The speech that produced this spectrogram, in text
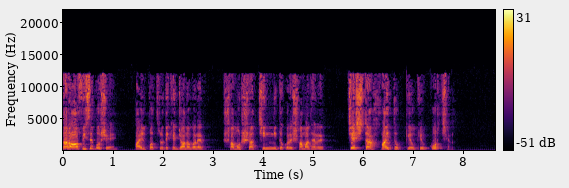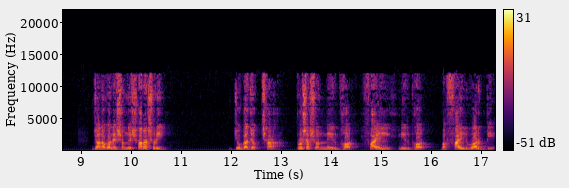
তারা অফিসে বসে ফাইলপত্র দেখে জনগণের সমস্যা চিহ্নিত করে সমাধানের চেষ্টা হয়তো কেউ কেউ করছেন। জনগণের সঙ্গে সরাসরি যোগাযোগ ছাড়া প্রশাসন নির্ভর, ফাইল নির্ভর বা ফাইল ওয়ার্ক দিয়ে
